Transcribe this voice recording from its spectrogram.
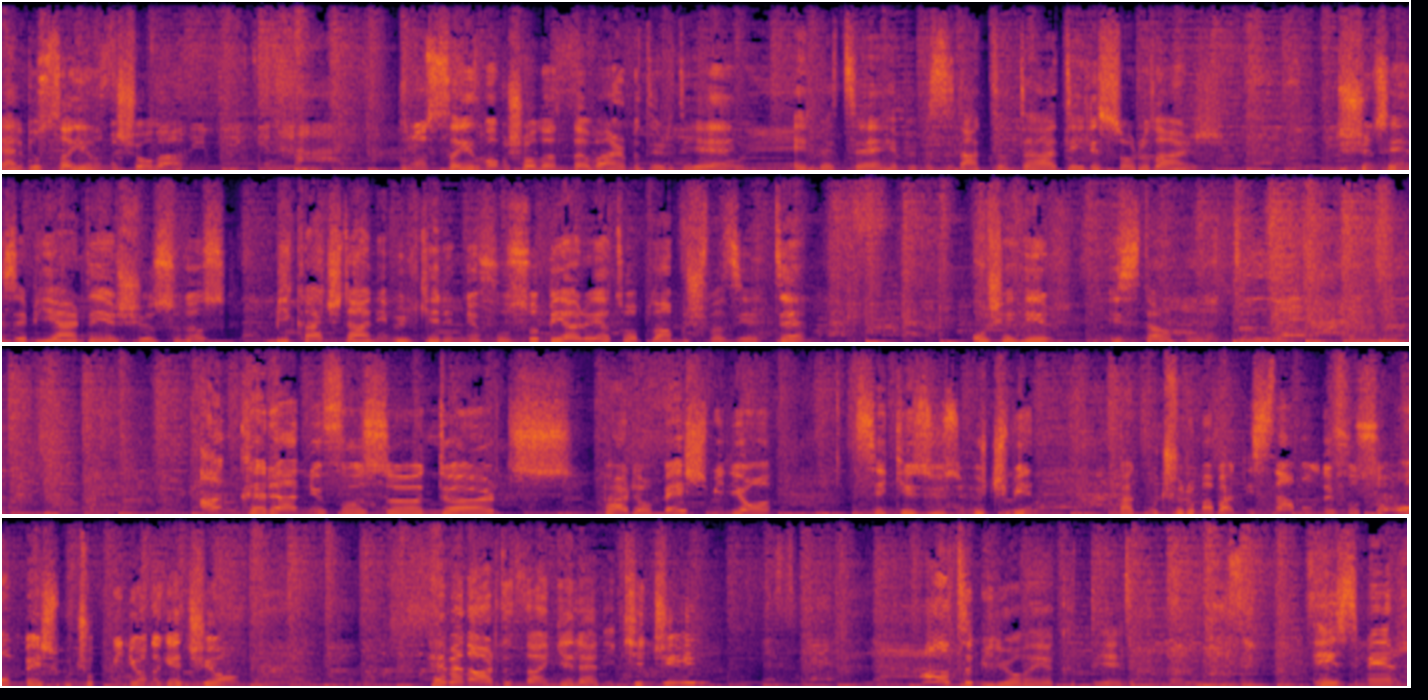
Yani bu sayılmış olan. Bunun sayılmamış olanı da var mıdır diye elbette hepimizin aklında deli sorular. Düşünsenize bir yerde yaşıyorsunuz. Birkaç tane ülkenin nüfusu bir araya toplanmış vaziyette. O şehir İstanbul. Ankara nüfusu 4 pardon 5 milyon 803 bin Bak uçuruma bak İstanbul nüfusu 15,5 milyonu geçiyor. Hemen ardından gelen ikinci il 6 milyona yakın diyelim. İzmir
